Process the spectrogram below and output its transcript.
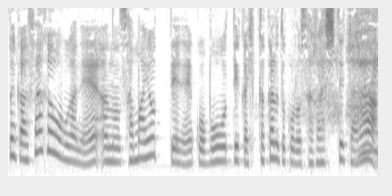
なんか朝顔がねあのさまよってねこう棒っていうか引っかかるところを探してたら、はいはい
